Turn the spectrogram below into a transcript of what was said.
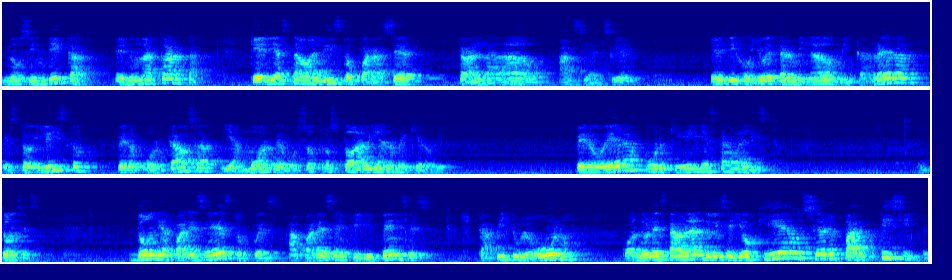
nos indica en una carta que él ya estaba listo para ser trasladado hacia el cielo. Él dijo, yo he terminado mi carrera, estoy listo, pero por causa y amor de vosotros todavía no me quiero ir. Pero era porque él ya estaba listo. Entonces, ¿dónde aparece esto? Pues aparece en Filipenses capítulo 1, cuando él está hablando, dice, yo quiero ser partícipe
